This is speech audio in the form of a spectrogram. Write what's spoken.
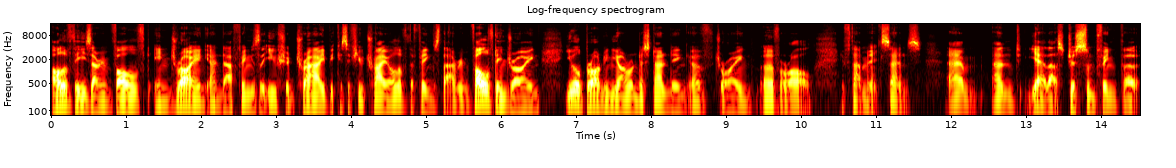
all of these are involved in drawing and are things that you should try because if you try all of the things that are involved in drawing you will broaden your understanding of drawing overall if that makes sense um, and yeah, that's just something that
